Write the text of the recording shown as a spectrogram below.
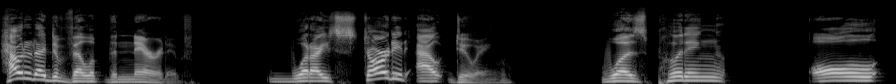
How did I develop the narrative? What I started out doing was putting all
